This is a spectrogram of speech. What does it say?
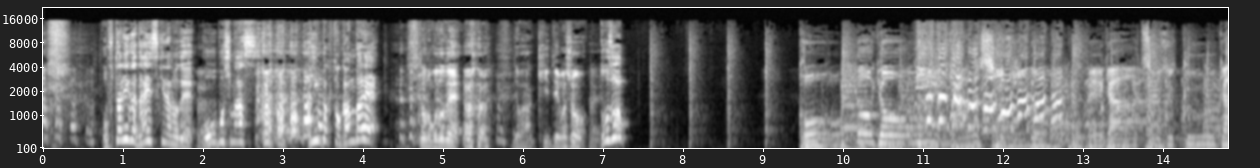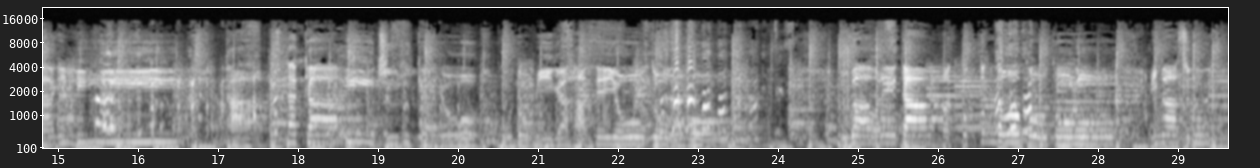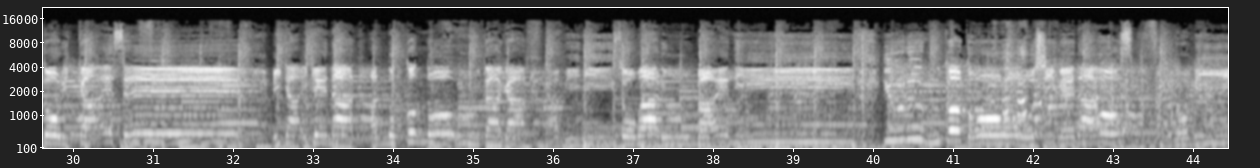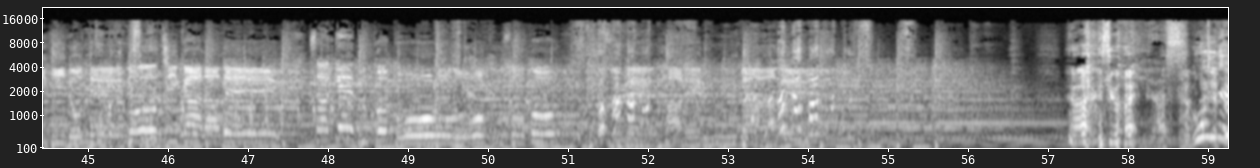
お二人が大好きなので応募します、インパクト頑張れ。とのことで。では聞いてみましょう、どうぞ。このように悲しみの声が続く限り戦い続けよう。この身が果てようと思う。奪わ心。今すぐ取り返せ。痛いけなあの子の歌が。波に染まる前に。緩む心を締め直あ すごい。いやすごいね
